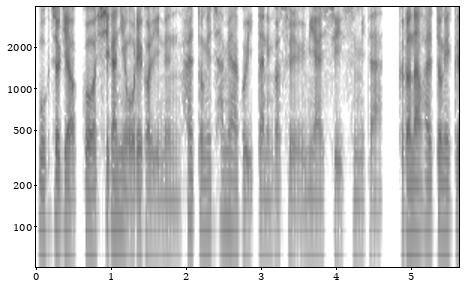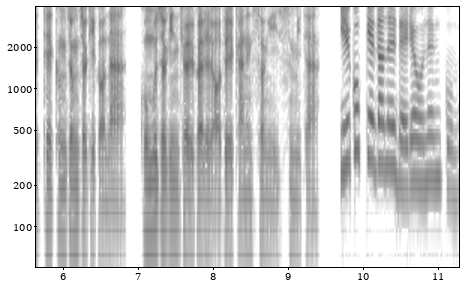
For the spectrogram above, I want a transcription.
목적이 없고 시간이 오래 걸리는 활동에 참여하고 있다는 것을 의미할 수 있습니다. 그러나 활동의 끝에 긍정적이거나 고무적인 결과를 얻을 가능성이 있습니다. 일곱 계단을 내려오는 꿈.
